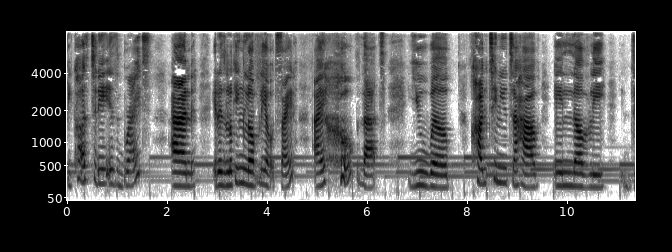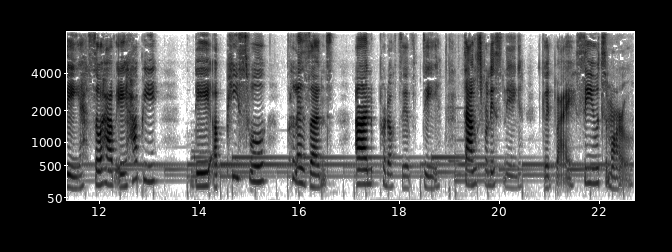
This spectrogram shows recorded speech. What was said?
because today is bright and it is looking lovely outside. I hope that you will continue to have a lovely day. So, have a happy day, a peaceful, pleasant, and productive day. Thanks for listening. Goodbye. See you tomorrow.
